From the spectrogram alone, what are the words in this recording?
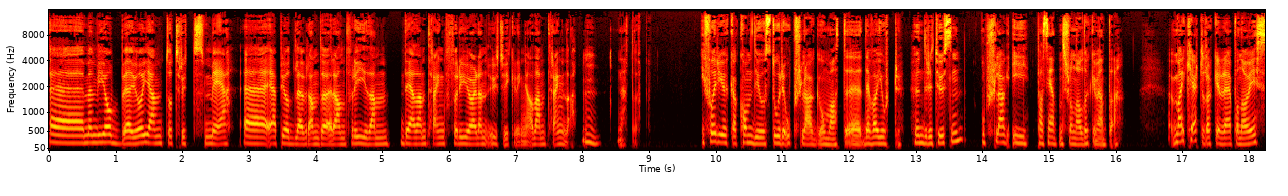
Eh, Men vi jobber jo jevnt og trutt med eh, EPJ-leverandørene for å gi dem det de trenger for å gjøre den utviklinga de trenger, da. Mm, nettopp. I forrige uke kom det jo store oppslag om at eh, det var gjort 100 000 oppslag i pasientens journaldokumenter. Markerte dere det på noe vis,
